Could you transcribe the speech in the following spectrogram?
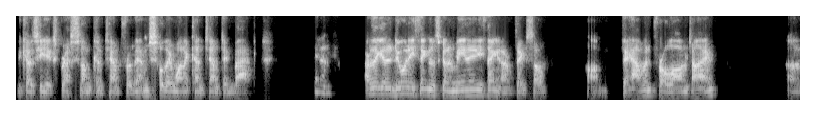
because he expressed some contempt for them, so they want to contempt him back. And are they going to do anything that's going to mean anything? I don't think so. Um, they haven't for a long time. Uh,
